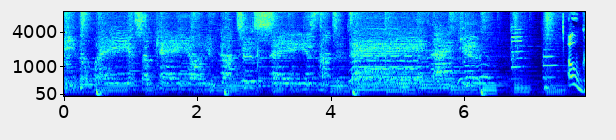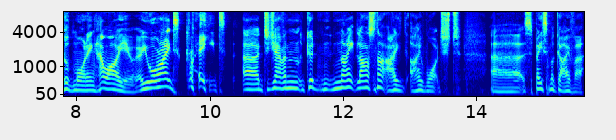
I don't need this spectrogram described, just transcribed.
Either way, it's okay. All you've got to say is not today. Thank you. Oh, good morning. How are you? Are you all right? Great. Uh, did you have a good night last night? I I watched uh, Space MacGyver.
